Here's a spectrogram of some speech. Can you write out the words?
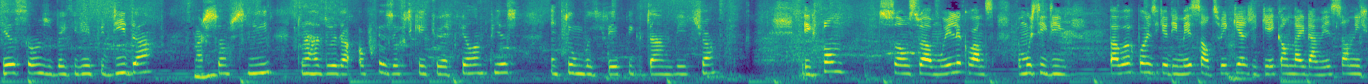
Heel soms begrepen die dat, maar soms niet. Toen hadden we dat opgezocht, keken we filmpjes en toen begreep ik dat een beetje. Ik vond het soms wel moeilijk, want dan moest ik die PowerPoint, ik heb die meestal twee keer gekeken, omdat ik dat meestal niet,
